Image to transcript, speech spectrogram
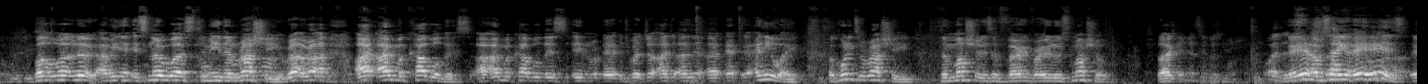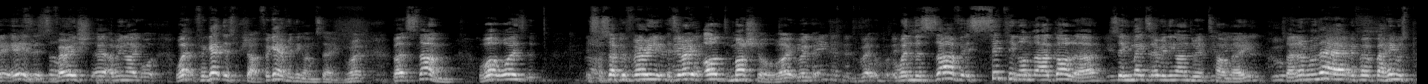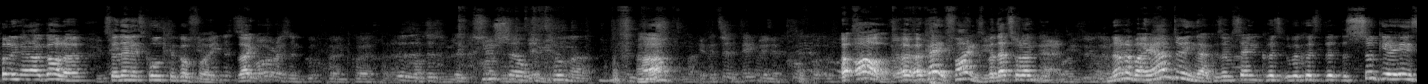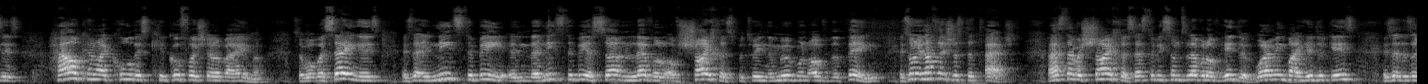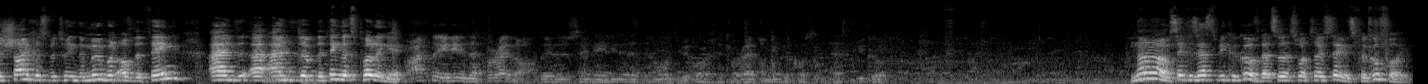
What would you Well, well, look. I mean, it's no worse to me than Rashi. Ra, ra, I, I'm makabel this. I, I'm makabel this in. Uh, but I, I, uh, anyway, according to Rashi, the mushroom is a very, very loose mushroom. I Like, think that's a good motion. Well, the Yeah, I'm saying it is. It is. It's very. sh- uh, I mean, like, well, forget this shot. Forget everything I'm saying, right? But stum. What was? It's just like a very. It's a very odd mushal, right? When, when the zav is sitting on the agala, so he makes everything under it tame. So I know from there, if a behem was pulling an agala, so then it's called kagufay. Like, and and koicha. The, the, the, the two shells of tuna. Huh? If it's a dimmin. Uh, oh, uh, okay, fine. But that's what I'm. No, no, but I am doing that because I'm saying because because the, the sugya is is how can I call this kigufa shel behema? So what we're saying is is that it needs to be and there needs to be a certain level of shaykhus between the movement of the thing. It's not enough that it's just attached. It has to have a shaykhus. There has to be some level of hiduk. What I mean by hiduk is is that there's a shaykhus between the movement of the thing and uh, and the, the thing that's pulling it. I thought you needed that for regular. I thought you were just saying that you needed that in order to be orche for regular, not because it has to be good. No, no, I'm saying because it has to be kaguf. That's that's what I'm saying. It's kagufoy.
